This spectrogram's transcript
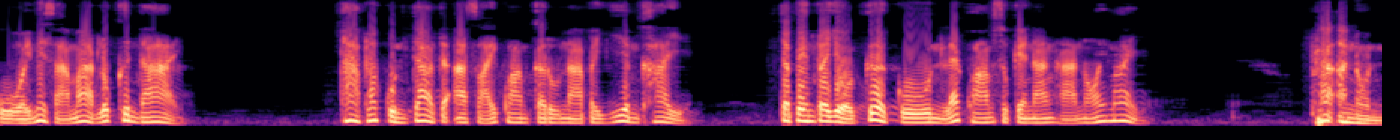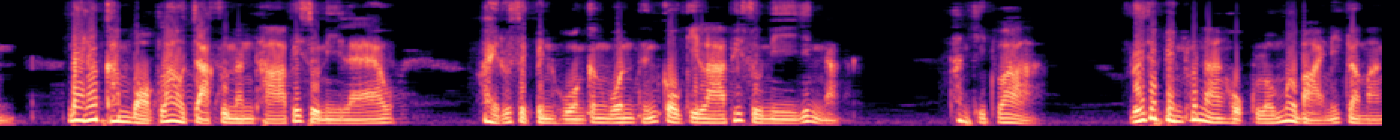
ป่วยไม่สามารถลุกขึ้นได้ ถ้าพระคุณเจ้าจะอาศัยความกรุณาไปเยี่ยมไข้ จะเป็นประโยชน์เกื้อกูลและความสุขแก่นางหาน้อยไม่ พระอานนท์ได้รับคำบอกเล่าจากสุนันทาพิสุณีแล้ว ให้รู้สึกเป็นห่วงกังวลถึงโกกีลาพิสุณียิ่งหนัก ท่านคิดว่า หรือจะเป็นเพราะนางหกล้มเมื่อบ่ายนี้กระมัง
